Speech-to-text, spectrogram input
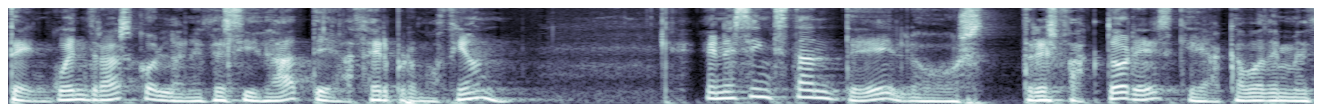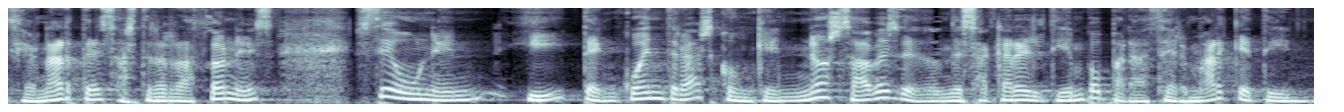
te encuentras con la necesidad de hacer promoción. En ese instante, los tres factores que acabo de mencionarte, esas tres razones, se unen y te encuentras con que no sabes de dónde sacar el tiempo para hacer marketing.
